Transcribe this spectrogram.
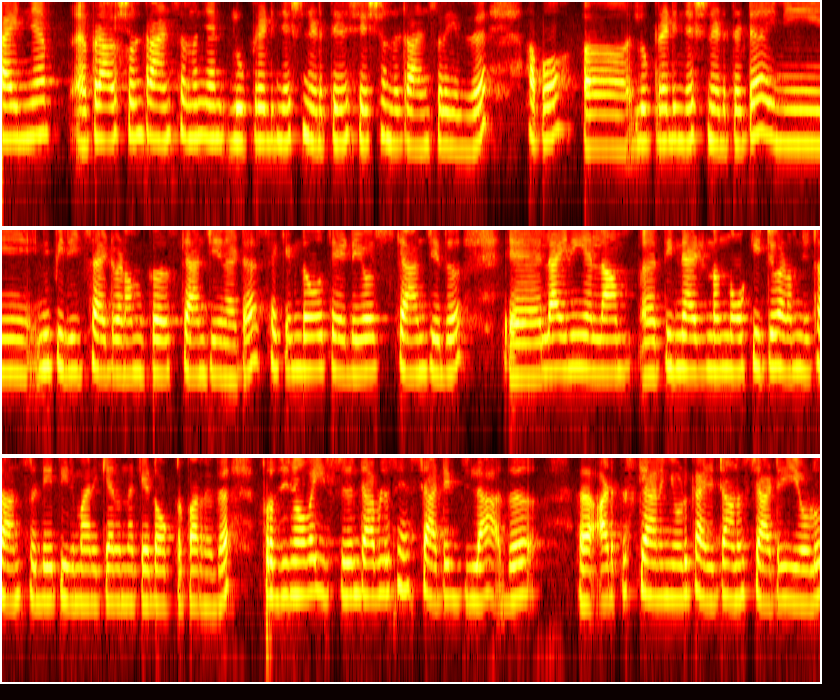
കഴിഞ്ഞ പ്രാവശ്യം ട്രാൻസ്ഫറിന് ഞാൻ ലൂപ്രൈഡ് ഇഞ്ചക്ഷൻ എടുത്തതിന് ശേഷമാണ് ട്രാൻസ്ഫർ ചെയ്തത്. അപ്പോൾ ലൂപ്രൈഡ് ഇഞ്ചക്ഷൻ എടുത്തിട്ട് ഇനി ഇനി പിരീഡ്സ് ആയിട്ട് വേണം നമുക്ക് സ്കാൻ ചെയ്യാനായിട്ട്. സെക്കൻഡോ തേർഡോ സ്കാൻ ചെയ്ത് ലൈനിങ് എല്ലാം തിന്നായിട്ടുണ്ടെന്ന് നോക്കിയിട്ട് വേണം ഇനി ട്രാൻസ്ഫർ ഡേ തീരുമാനിക്കാനെന്നൊക്കെ ഡോക്ടർ പറഞ്ഞത്. പ്രൊജിനോവ ഈസ്റ്റേൺ ടാബ്ലറ്റ്സ് ഞാൻ സ്റ്റാർട്ട് ചെയ്തിട്ടില്ല. അത് അടുത്ത സ്കാനിങ്ങോട് കഴിഞ്ഞിട്ടാണ് സ്റ്റാർട്ട് ചെയ്യുള്ളൂ.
